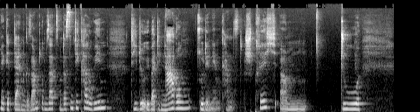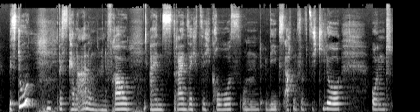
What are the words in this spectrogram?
ergibt deinen Gesamtumsatz und das sind die Kalorien, die du über die Nahrung zu dir nehmen kannst. Sprich, ähm, du bist du, bist keine Ahnung, eine Frau, 1,63 groß und wiegst 58 Kilo und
